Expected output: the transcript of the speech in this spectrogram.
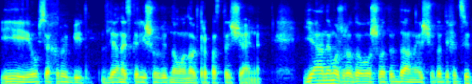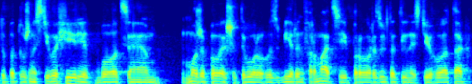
і обсяг робіт для найскорішого відновлення електропостачання. Я не можу розголошувати дані щодо дефіциту потужності в ефірі, бо це може полегшити ворогу збір інформації про результативність його атак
